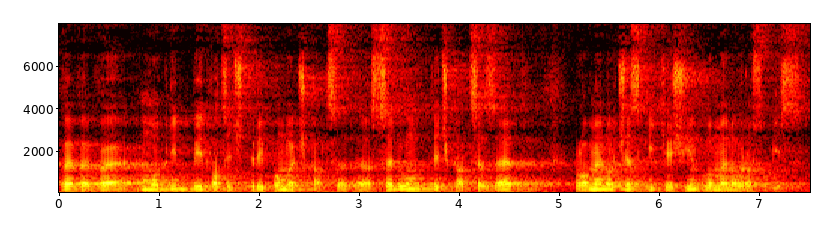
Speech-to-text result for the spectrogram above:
www.modlitby24-7.cz lomeno Český Těšin lomeno rozpis.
